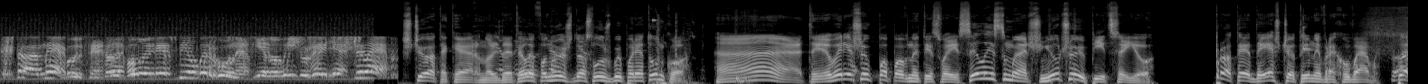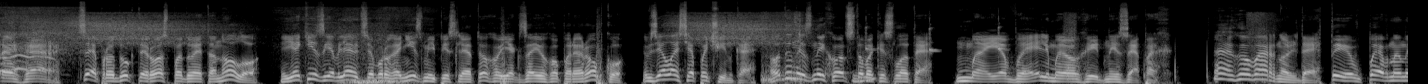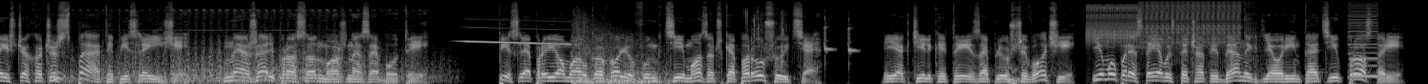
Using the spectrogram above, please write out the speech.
Хто-небудь зателефонуйте Спілбергу на п'яновий сюжет для щелеп. Що таке, Арнольде? Телефонуєш до служби порятунку? А, ти вирішив поповнити свої сили смачнючою піцею. Проте дещо ти не врахував. Перегар це продукти розпаду етанолу, які з'являються в організмі після того, як за його переробку взялася печінка. Один із них оцтова кислота. Має вельми огидний запах. Аго, Арнольде, ти впевнений, що хочеш спати після їжі. На жаль, про сон можна забути. Після прийому алкоголю функції мозочка порушуються. Як тільки ти заплющив очі, йому перестає вистачати даних для орієнтації в просторі,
